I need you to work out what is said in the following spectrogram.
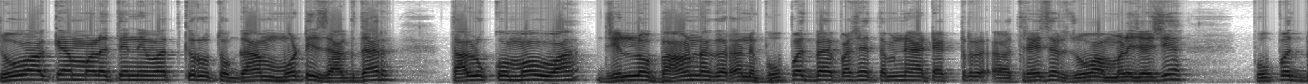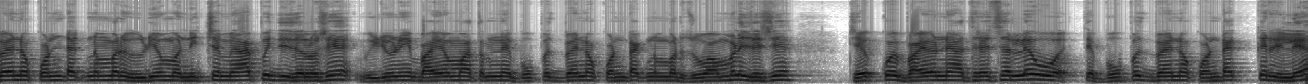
જોવા કેમ મળે તેની વાત કરું તો ગામ મોટી ઝાગધાર, તાલુકો મહુવા, જિલ્લો ભાવનગર અને ભૂપતભાઈ પાસે તમને આ ટ્રેક્ટર થ્રેશર જોવા મળી જશે. ભૂપતભાઈનો કોન્ટેક્ટ નંબર વિડીયોમાં નીચે મેં આપી દીધેલો છે. વિડીયોની બાયોમાં તમને ભૂપતભાઈનો કોન્ટેક્ટ નંબર જોવા મળી જશે. જે કોઈ ભાઈઓને આ થ્રેસર લેવું હોય તે ભૂપતભાઈનો કોન્ટેક્ટ કરી લે.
